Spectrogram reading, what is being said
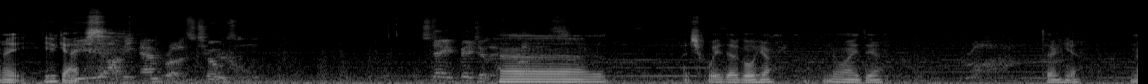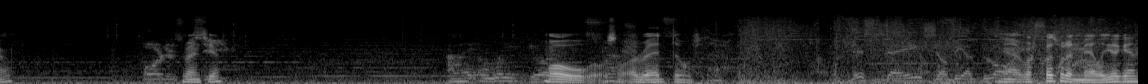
Right, you guys. are the Emperor's chosen. Stay vigilant. Uh, which way do I go here? No idea. Down here. No? Orders Around here? received. I await your Whoa, there's a red instructions. over there. This day shall be a Yeah, we're because we're in melee again.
